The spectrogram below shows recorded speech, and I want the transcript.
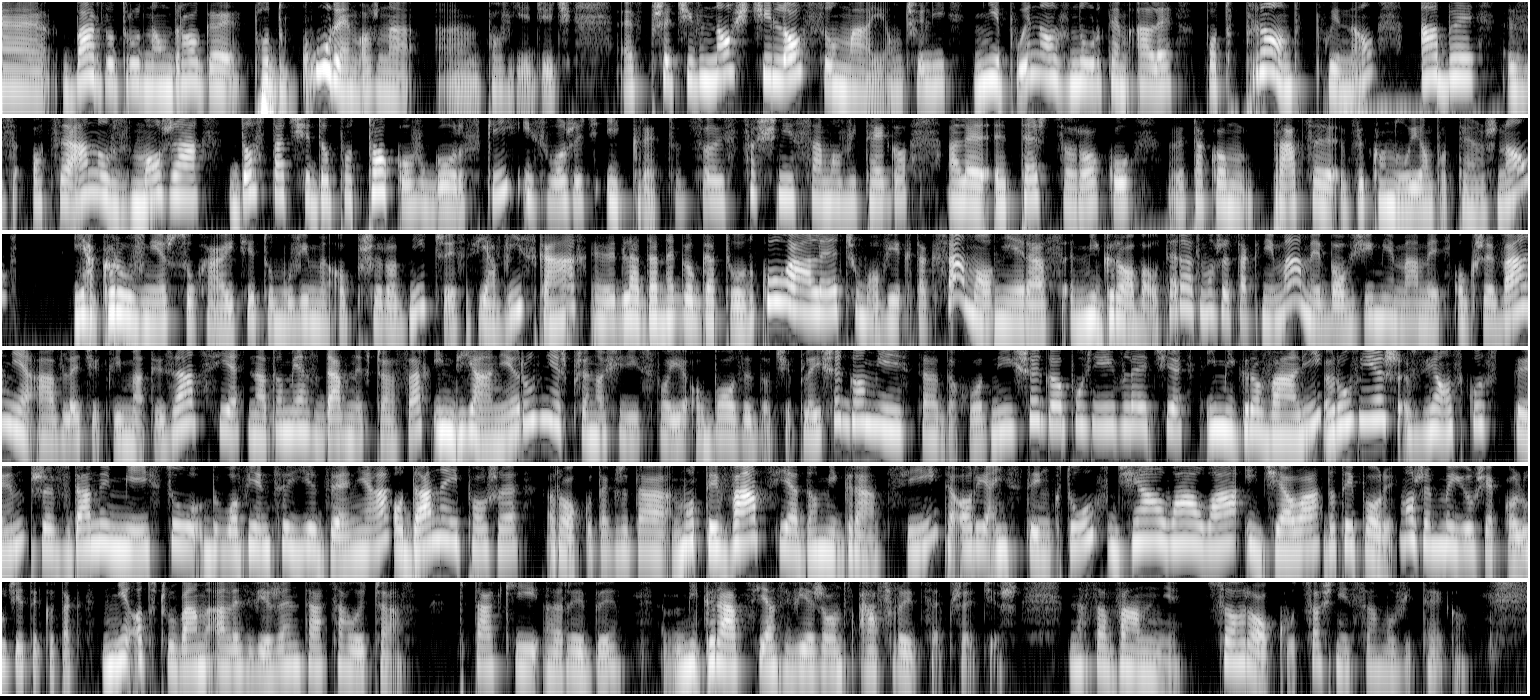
bardzo trudną drogę pod górę można e, powiedzieć, e, w przeciwności losu mają, czyli nie płyną z nurtem, ale pod prąd płyną, aby z oceanów, z morza dostać się do potoków górskich i złożyć ikrę. To jest coś niesamowitego, ale e, też co roku taką pracę wykonują potężną. Jak również, słuchajcie, tu mówimy o przyrodniczych zjawiskach y, dla danego gatunku, ale człowiek tak samo nieraz migrował. Teraz może tak nie mamy, bo w zimie mamy ogrzewanie, a w lecie klimatyzację. Natomiast w dawnych czasach Indianie również przenosili swoje obozy do cieplejszego miejsca, do chłodniejszego później w lecie i migrowali również w związku z tym, że w danym miejscu było więcej jedzenia o danej porze roku. Także ta motywacja do migracji, teoria instynktów działała i działa do tej pory. Może my już jako ludzie tego tak nie odczuwamy, ale zwierzęta cały czas ptaki, ryby, migracja zwierząt w Afryce przecież, na sawannie, co roku, coś niesamowitego.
